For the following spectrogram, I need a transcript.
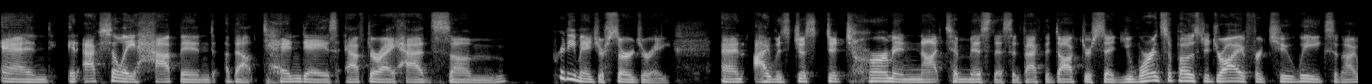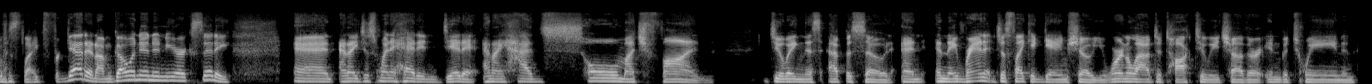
And it actually happened about 10 days after I had some pretty major surgery. And I was just determined not to miss this. In fact, the doctor said, You weren't supposed to drive for two weeks. And I was like, Forget it. I'm going into New York City. And, and I just went ahead and did it. And I had so much fun doing this episode and and they ran it just like a game show you weren't allowed to talk to each other in between and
